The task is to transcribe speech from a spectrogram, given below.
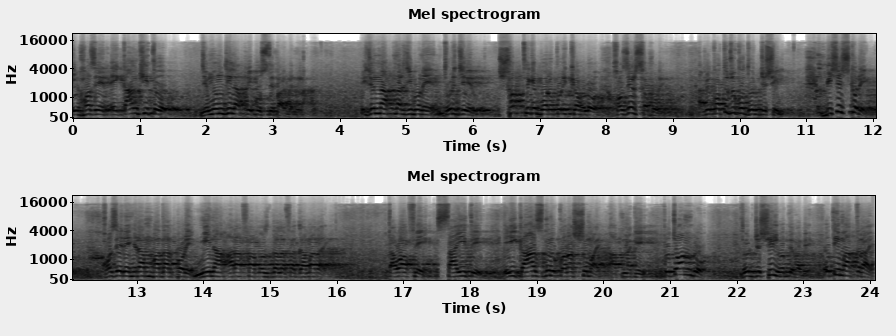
এই হজের এই কাঙ্ক্ষিত যে মঞ্জিল আপনি বুঝতে পারবেন না। এই জন্য আপনার জীবনে ধৈর্যের সব থেকে বড় পরীক্ষা হলো হজের সফরে। আপনি কতটুকু ধৈর্যশীল? বিশেষ করে হজের এহরাম বাঁধার পরে মিনা, আরাফা, মজদালাফা, জামারায় তাওয়াফে, সাইতে এই কাজগুলো করার সময় আপনাকে প্রচণ্ড ধৈর্যশীল হতে হবে। অতিমাত্রায়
